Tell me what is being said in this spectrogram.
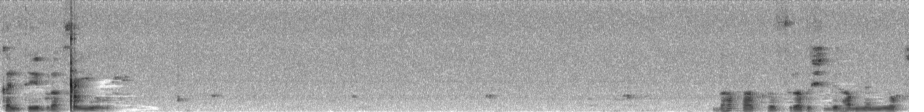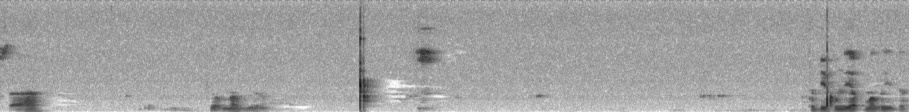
kaliteyi bıraksa iyi olur. Daha farklı sıra dışı bir hamlem yoksa yolunu alıyorum. Tabii bunu yapmalıydı.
